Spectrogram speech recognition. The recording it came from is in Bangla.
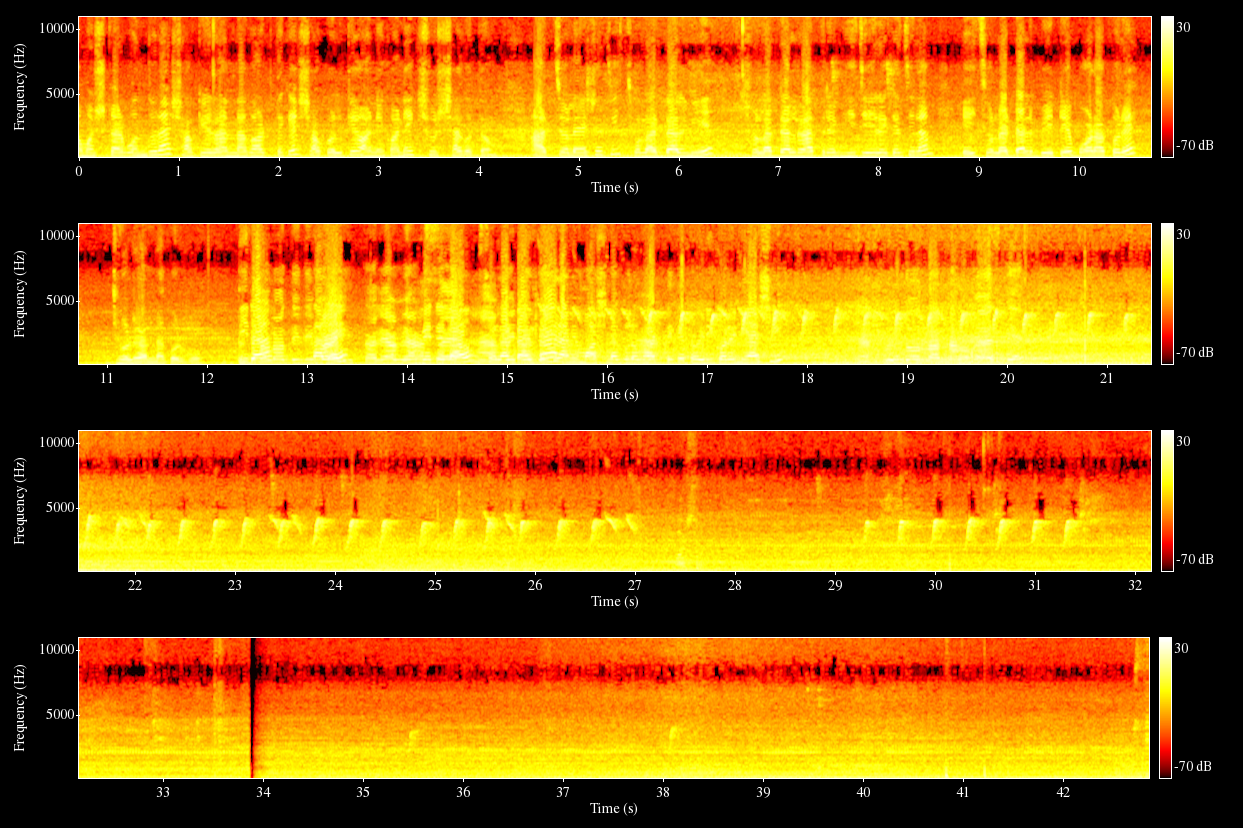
নমস্কার বন্ধুরা শখের রান্নাঘর থেকে সকলকে অনেক অনেক সুস্বাগতম। আজ চলে এসেছি ছোলার ডাল নিয়ে। ছোলার ডাল রাত্রে ভিজিয়ে রেখেছিলাম। এই ছোলার ডাল বেটে বড়া করে ঝোল রান্না করব। দিদা তাহলে বেটে দাও হ্যাঁ, ছোলার ডালটা আর আমি মশলাগুলো ঘর থেকে তৈরি করে নিয়ে আসি। হ্যাঁ সুন্দর রান্না হবে আজকে।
